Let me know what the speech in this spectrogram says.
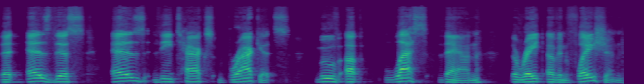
that as this, as the tax brackets move up less than the rate of inflation,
